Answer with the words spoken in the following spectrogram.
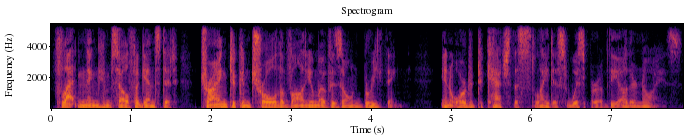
flattening himself against it, trying to control the volume of his own breathing in order to catch the slightest whisper of the other noise.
